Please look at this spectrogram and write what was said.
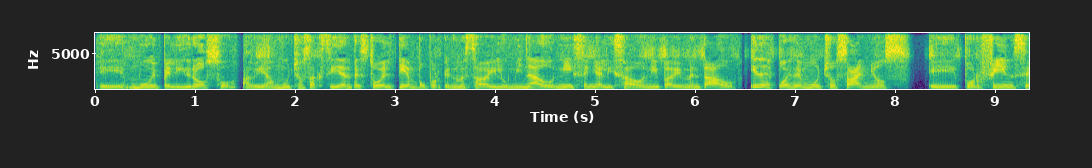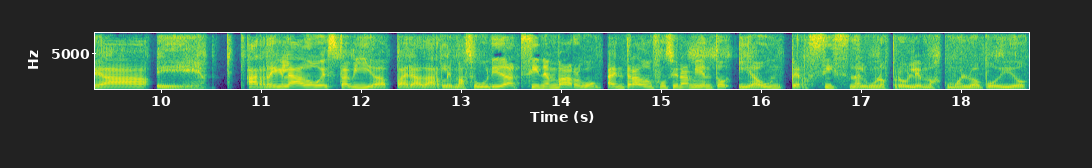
eh, muy peligroso. Había muchos accidentes todo el tiempo porque no estaba iluminado, ni señalizado, ni pavimentado. Y después de muchos años, eh, por fin se ha eh, arreglado esta vía para darle más seguridad. Sin embargo, ha entrado en funcionamiento y aún persisten algunos problemas, como lo ha podido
